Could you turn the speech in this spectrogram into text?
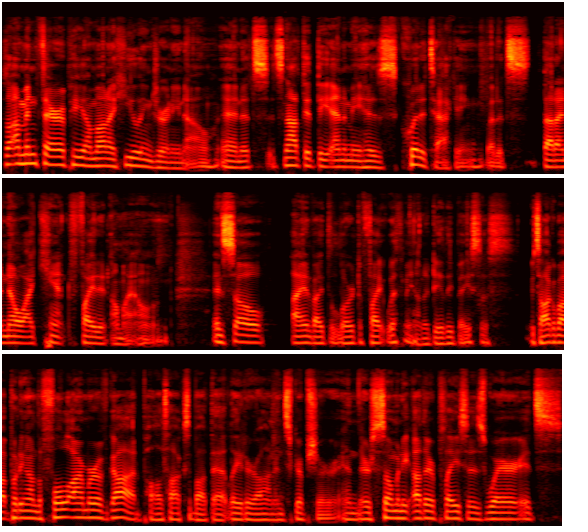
So I'm in therapy. I'm on a healing journey now, and it's it's not that the enemy has quit attacking, but it's that I know I can't fight it on my own. And so I invite the Lord to fight with me on a daily basis. We talk about putting on the full armor of God. Paul talks about that later on in scripture. And there's so many other places where it's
